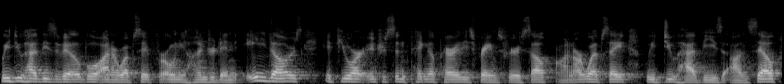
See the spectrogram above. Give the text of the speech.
We do have these available on our website for only $180. If you are interested in picking a pair of these frames for yourself on our website, we do have these on sale.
